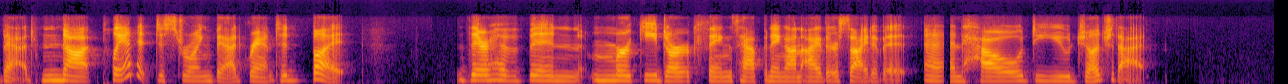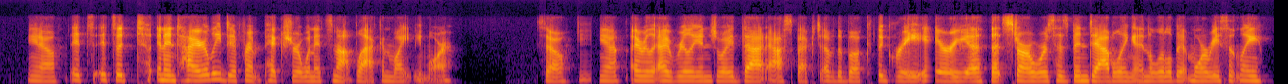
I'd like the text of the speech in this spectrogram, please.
bad. Not planet destroying bad, granted, but there have been murky, dark things happening on either side of it. And how do you judge that? You know, it's it's a t- an entirely different picture when it's not black and white anymore. So yeah, I really I really enjoyed that aspect of the book, the gray area that Star Wars has been dabbling in a little bit more recently.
